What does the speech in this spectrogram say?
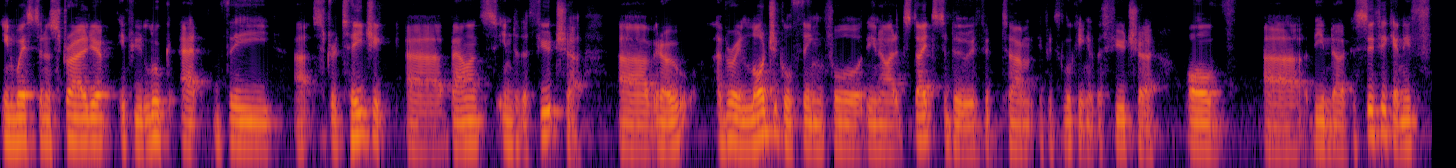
in Western Australia. If you look at the uh, strategic uh, balance into the future, uh, you know, a very logical thing for the United States to do if it um, if it's looking at the future of uh, the Indo-Pacific and if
